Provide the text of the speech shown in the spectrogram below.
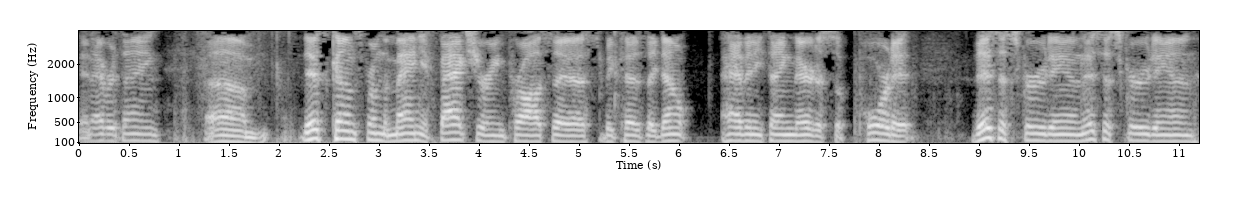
and everything. Um, this comes from the manufacturing process because they don't have anything there to support it. This is screwed in, this is screwed in.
